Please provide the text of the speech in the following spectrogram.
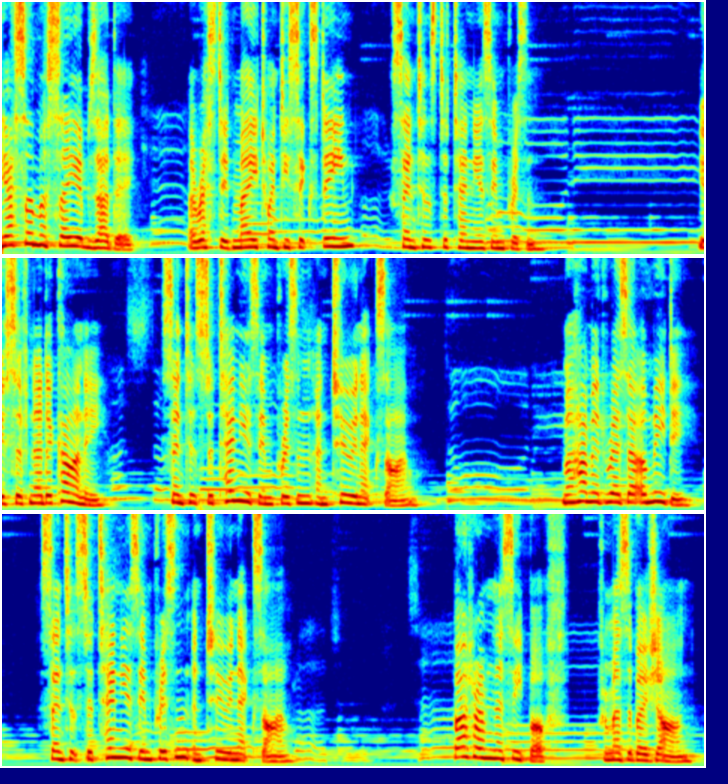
Yasser Masayeb Zadeh, arrested May 2016, sentenced to 10 years in prison. Yusuf Nadarkhani, sentenced to 10 years in prison and two in exile. Mohammad Reza Omidi, sentenced to 10 years in prison and two in exile. Bahram Nasibov, from Azerbaijan,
